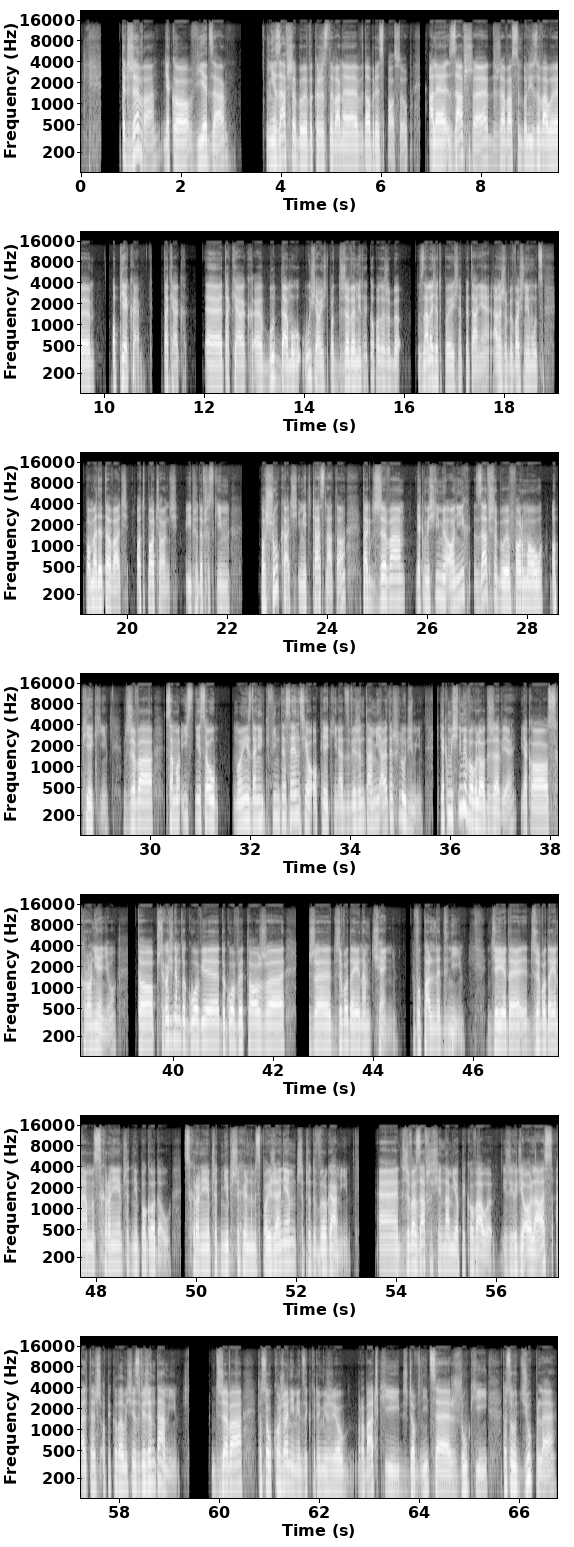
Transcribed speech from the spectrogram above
Te drzewa jako wiedza nie zawsze były wykorzystywane w dobry sposób, ale zawsze drzewa symbolizowały opiekę. Tak jak, tak jak e, Buddha mógł usiąść pod drzewem nie tylko po to, żeby znaleźć odpowiedź na pytanie, ale żeby właśnie móc pomedytować, odpocząć i przede wszystkim poszukać i mieć czas na to, tak drzewa, jak myślimy o nich, zawsze były formą opieki. Drzewa samoistnie są moim zdaniem kwintesencją opieki nad zwierzętami, ale też ludźmi. Jak myślimy w ogóle o drzewie, jako schronieniu, to przychodzi nam do, głowie, do głowy to, że, że drzewo daje nam cień w upalne dni. Gdzie daje, drzewo daje nam schronienie przed niepogodą, schronienie przed nieprzychylnym spojrzeniem czy przed wrogami. E, drzewa zawsze się nami opiekowały, jeżeli chodzi o las, ale też opiekowały się zwierzętami. Drzewa to są korzenie, między którymi żyją robaczki, dżdżownice, żuki. To są dziuple,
